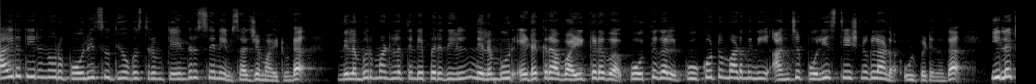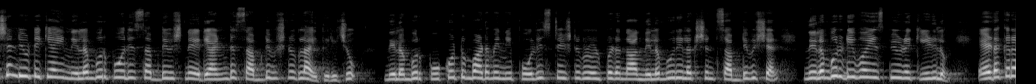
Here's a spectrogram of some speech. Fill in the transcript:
ആയിരത്തി ഇരുന്നൂറ് പോലീസ് ഉദ്യോഗസ്ഥരും കേന്ദ്രസേനയും സജ്ജമായിട്ടുണ്ട്. നിലമ്പൂർ മണ്ഡലത്തിന്റെ പരിധിയിൽ നിലമ്പൂർ എടക്കര വഴിക്കടവ് പോത്തുകൾ പൂക്കോട്ടുംപാടം എന്നീ അഞ്ച് പോലീസ് സ്റ്റേഷനുകളാണ് ഉൾപ്പെടുന്നത്. ഇലക്ഷൻ ഡ്യൂട്ടിക്കായി നിലമ്പൂർ പോലീസ് സബ് ഡിവിഷനെ രണ്ട് സബ് ഡിവിഷനുകളായി തിരിച്ചു. നിലമ്പൂർ പൂക്കോട്ടുംപാടം എന്നീ പോലീസ് സ്റ്റേഷനുകൾ ഉൾപ്പെടുന്ന Nilambur election sub division Nilambur ഡിവൈഎസ്പിയുടെ കീഴിലും എടക്കര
